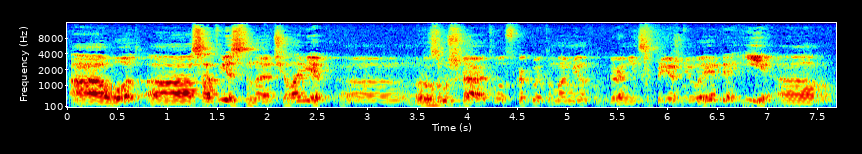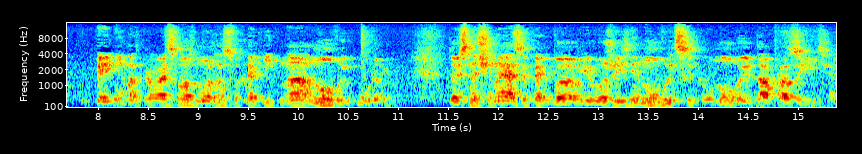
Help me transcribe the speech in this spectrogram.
А, вот, а, соответственно, человек а, разрушает вот в какой-то момент вот, границы прежнего эго, и а, перед ним открывается возможность выходить на новый уровень. То есть начинается как бы в его жизни новый цикл, новый этап развития.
